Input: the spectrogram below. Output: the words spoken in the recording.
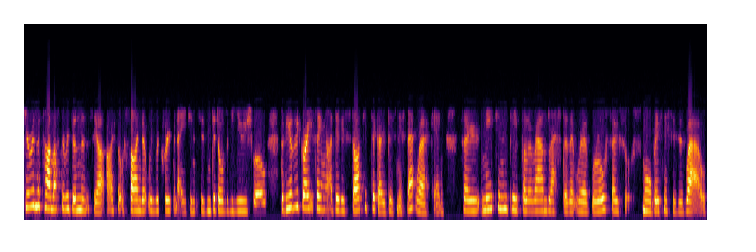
during the time after redundancy, I, I sort of signed up with recruitment agencies and did all the usual. But the other great thing that I did is started to go business networking. So meeting people around Leicester that were, were also sort of small businesses as well.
